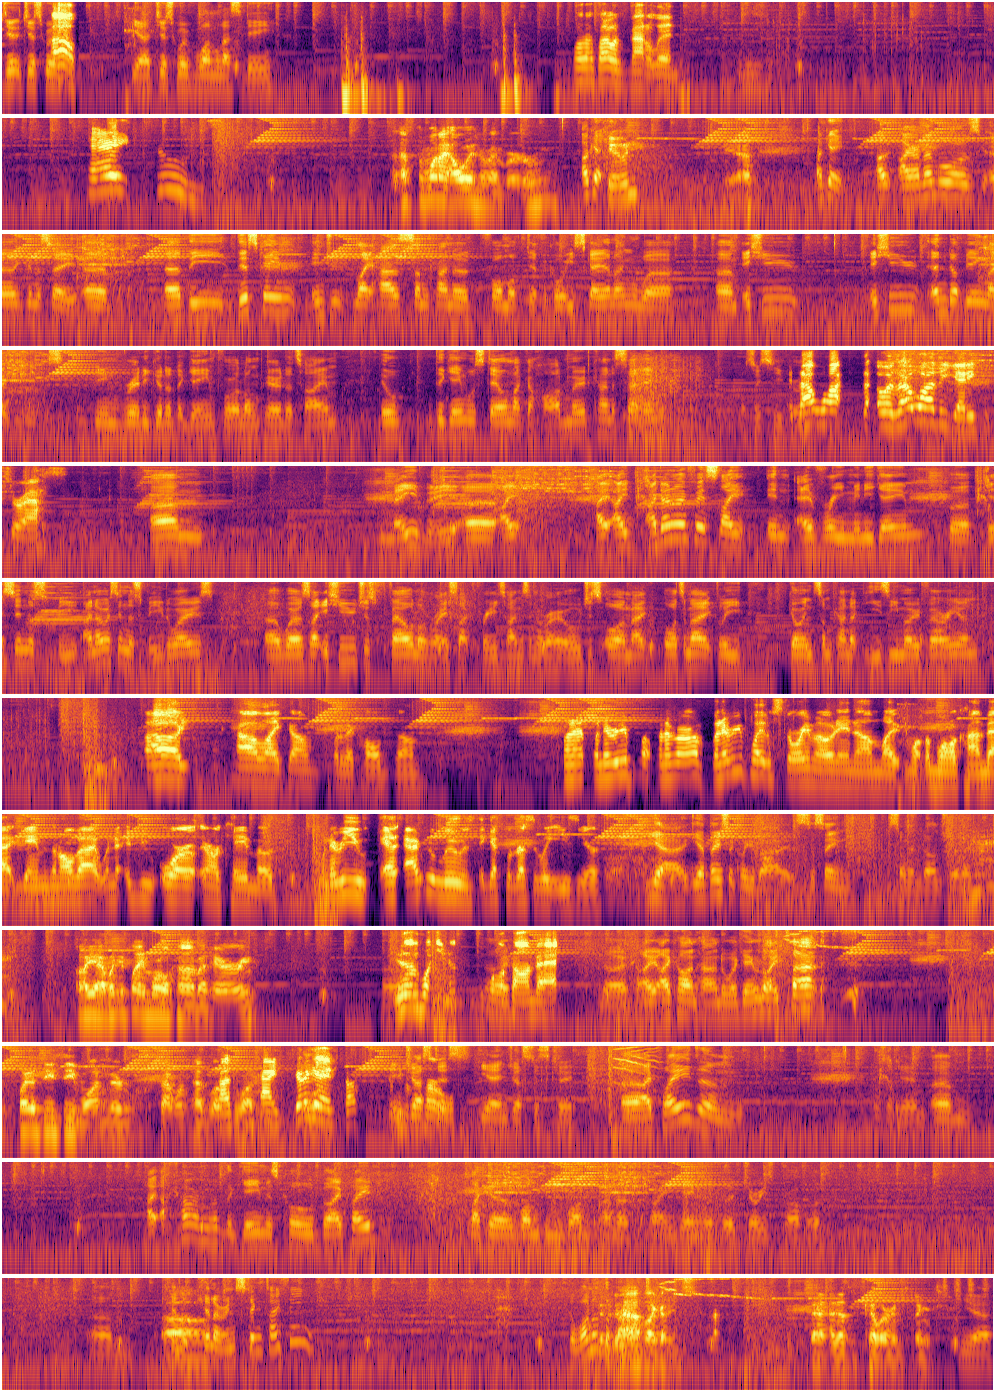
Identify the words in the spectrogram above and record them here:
J- just with... Oh, Yeah, just with one less D. well, I thought it was Madeline. Hey, Toons. That's the one I always remember. Okay, Toon. Yeah. okay. I, I remember what I was uh, gonna say. Uh, uh, the this game like has some kind of form of difficulty scaling where um, issue if you end up being like being really good at the game for a long period of time, it'll the game will stay on like a hard mode kind of setting. Also secret. Is that why? Oh, is that why the Yeti kicks your ass? Um, maybe. Uh, I, I, I, I don't know if it's like in every mini game, but it's in the speed. I know it's in the speedways. Uh, whereas like if you just fail a race like three times in a row, it will just automatic automatically go in some kind of easy mode variant. Oh, how like um, what are they called? Um, whenever you pl- whenever whenever you play the story mode in um like the Mortal Kombat games and all that, when if you or in arcade mode, whenever you a- as you lose, it gets progressively easier. Yeah, yeah, basically that. It's the same song and dance really. Oh yeah, when you're playing Mortal Kombat, Harry. Uh, He doesn't play, he doesn't play no. Mortal Kombat. no, I, I can't handle a game like that. Just play the DC one. There's that one has less That's, blood. Okay, you're gonna get Injustice, yeah, Injustice 2. Uh, I played, um, what's that game? Um, I, I can't remember what the game is called, but I played like a 1v1 kind of fighting game with uh, Joey's brother. Um, Killer, Uh. Killer Instinct, I think? The one with Did the it have, like, a- Battletoads. Yeah, that's Killer Instinct. Yeah.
